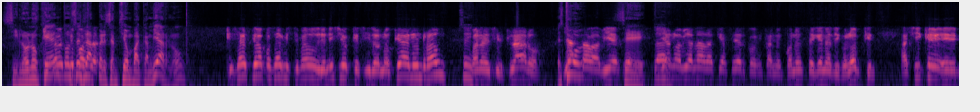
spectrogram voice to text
Si lo ¿Y noquea, entonces la percepción va a cambiar, ¿no? ¿Y sabes qué va a pasar, mi estimado Dionisio? Que si lo noquea en un round, Sí. van a decir, claro, Estuvo- ya estaba viejo, Sí, claro. ya no había nada que hacer con este Gennady Golovkin. Así que eh,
